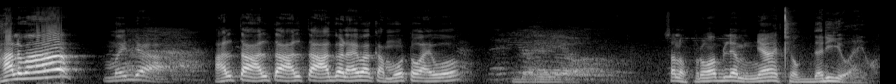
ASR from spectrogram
હાલવા માંડ્યા. હાલતા હાલતા હાલતા આગળ આવ્યા કા મોટો આવ્યો? દરિયો ચલો પ્રોબ્લેમ ન્યા ચોક દરિયો આવ્યો.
